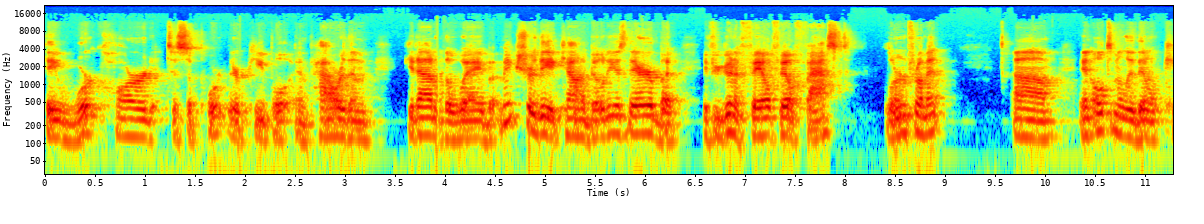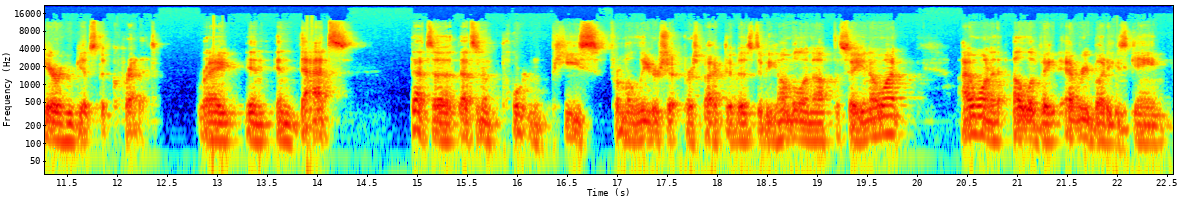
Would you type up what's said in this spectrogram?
they work hard to support their people, empower them, get out of the way, but make sure the accountability is there. But if you're going to fail, fail fast, learn from it. Um, and ultimately, they don't care who gets the credit, right? And and that's that's a that's an important piece from a leadership perspective is to be humble enough to say, you know what, I want to elevate everybody's game,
